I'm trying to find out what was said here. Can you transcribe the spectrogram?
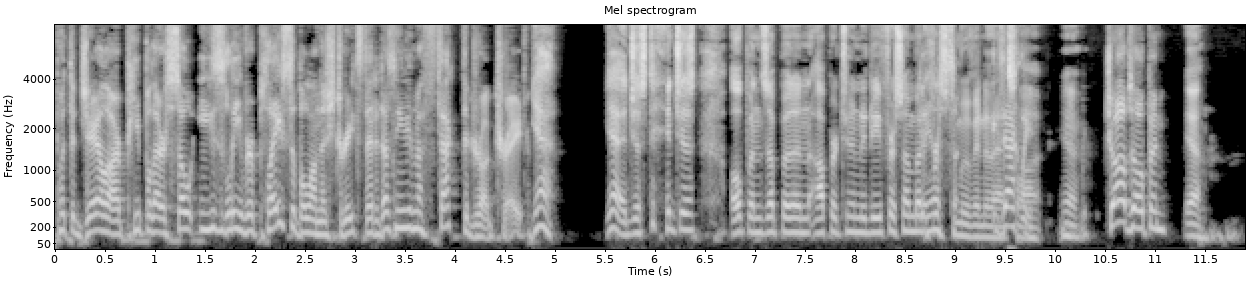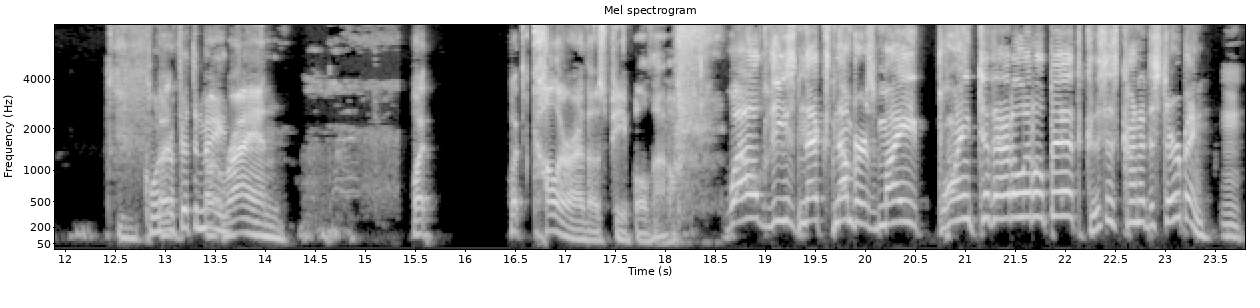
put to jail are people that are so easily replaceable on the streets that it doesn't even affect the drug trade. yeah. Yeah, it just it just opens up an opportunity for somebody For else to move into that exactly. slot. Yeah. Jobs open. Yeah. Corner But- of Fifth and Main. Ryan, what what color are those people though? Well, these next numbers might point to that a little bit. This is kind of disturbing. Mm.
